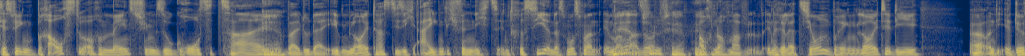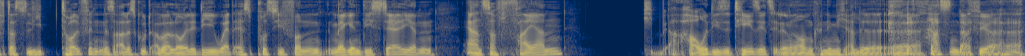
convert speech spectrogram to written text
deswegen brauchst du auch im Mainstream so große Zahlen, Ja. weil du da eben Leute hast, die sich eigentlich für nichts interessieren. Das muss man immer ja, mal so absolut, ja, ja. auch nochmal in Relation bringen. Leute, die, äh, und ihr dürft das Lied toll finden, ist alles gut, aber Leute, die Wet Ass Pussy von Megan Thee Stallion ernsthaft feiern, ich hau diese These jetzt in den Raum, können die mich alle äh, hassen dafür,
